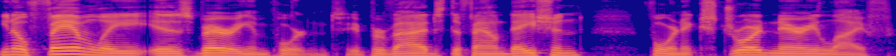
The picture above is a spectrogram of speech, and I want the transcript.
You know, family is very important, it provides the foundation for an extraordinary life.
